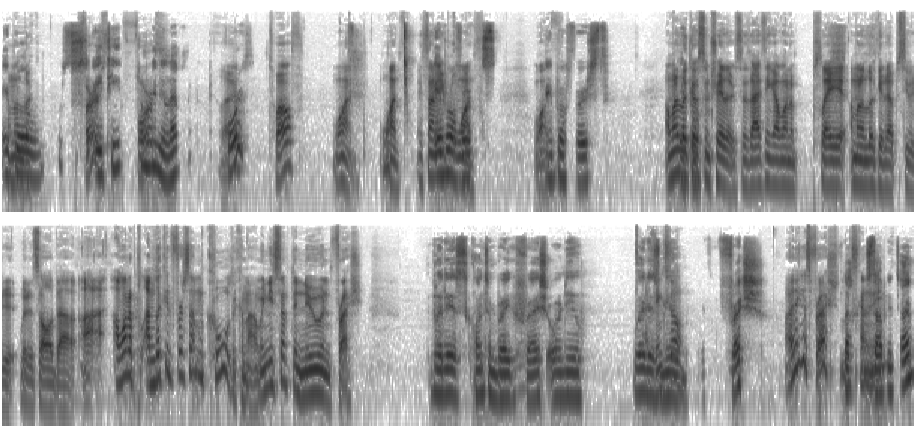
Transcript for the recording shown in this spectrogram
April look first, 18th, fourth. 11th, fourth, twelfth, one, one. It's on April April one. 1st. One. April 1st. I'm gonna look April. up some trailers because I think I want to play it. I'm gonna look it up, see what it what it's all about. I, I want to. Pl- I'm looking for something cool to come out. We need something new and fresh. But is Quantum Break fresh or new? What I is think new? so. Fresh. I think it's fresh. Looks kind of stopping time.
